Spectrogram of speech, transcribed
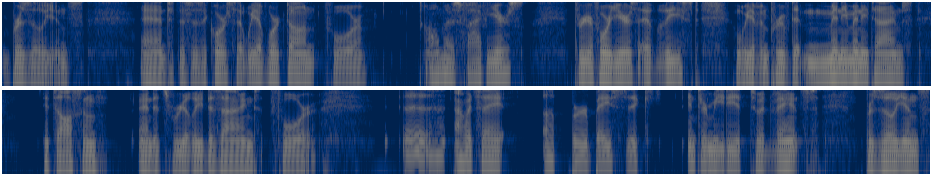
Brazilians. And this is a course that we have worked on for almost five years, three or four years at least. We have improved it many, many times. It's awesome, and it's really designed for, uh, I would say, upper basic, intermediate to advanced Brazilians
